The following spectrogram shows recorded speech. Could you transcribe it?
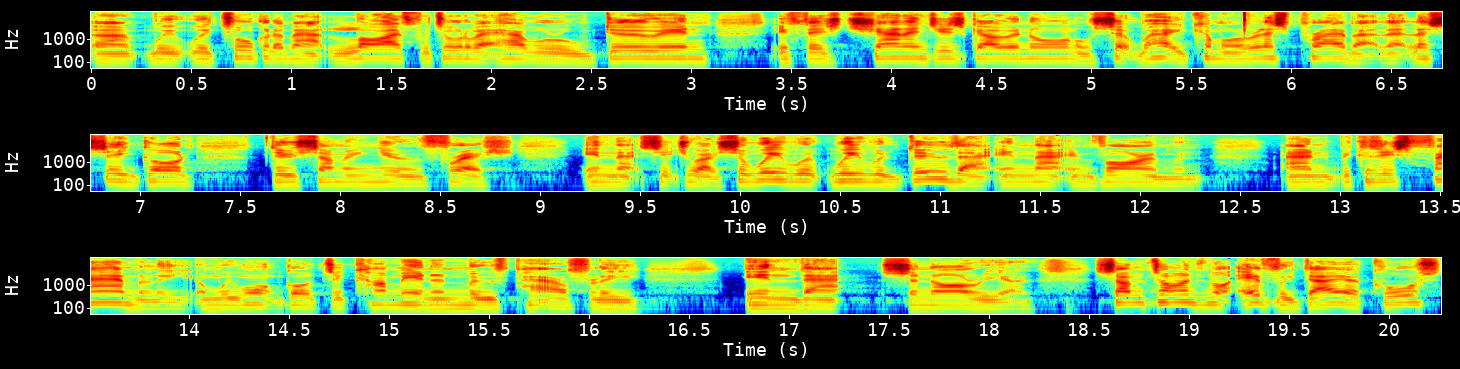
um, we, are talking about life, we're talking about how we're all doing, if there's challenges going on, or so, well, hey, come on, let's pray about that. Let's see God do something new and fresh in that situation. So we would, we would do that in that environment. And because it's family and we want God to come in and move powerfully in that scenario. Sometimes, not every day, of course,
